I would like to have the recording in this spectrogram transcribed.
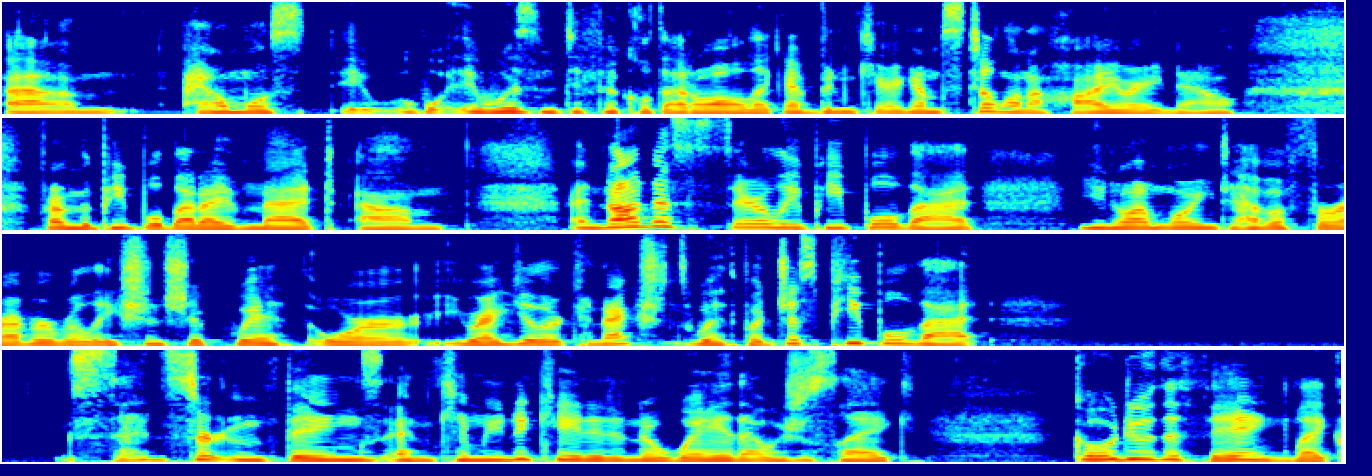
um, I almost, it, it wasn't difficult at all. Like I've been carrying, I'm still on a high right now from the people that I've met. Um, and not necessarily people that, you know, I'm going to have a forever relationship with or regular connections with, but just people that said certain things and communicated in a way that was just like, go do the thing, like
